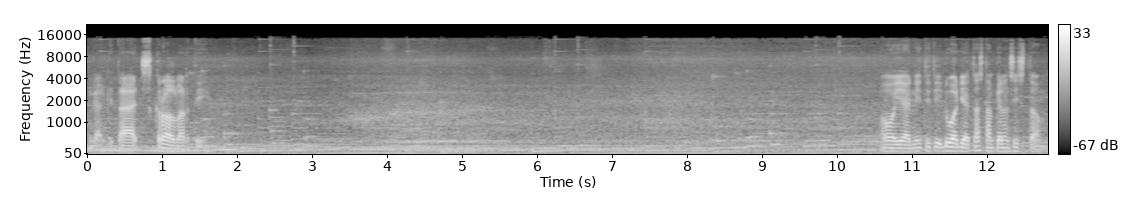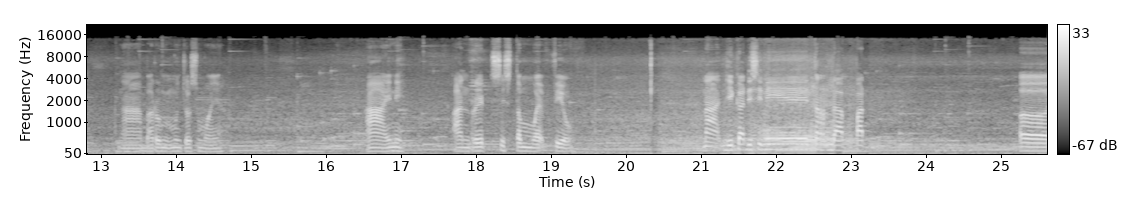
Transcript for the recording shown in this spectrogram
Enggak kita scroll berarti Oh ya, ini titik dua di atas tampilan sistem. Nah, baru muncul semuanya. Ah, ini Android System Web View. Nah, jika di sini terdapat uh,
